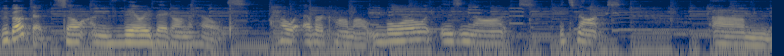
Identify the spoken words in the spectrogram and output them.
We both did. So I'm very big on the hills. However, comma, Laurel is not, it's not um,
